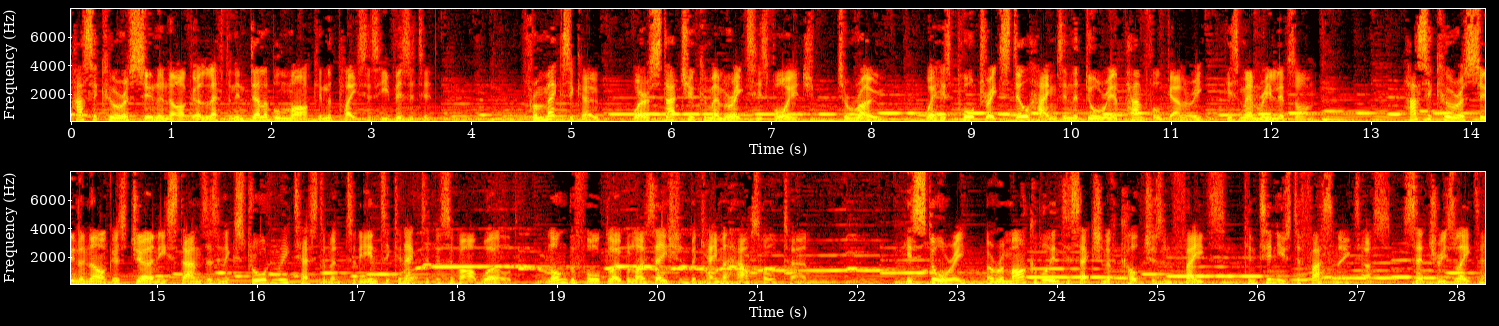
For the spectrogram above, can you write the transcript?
Hasekura Tsunenaga left an indelible mark in the places he visited. From Mexico, where a statue commemorates his voyage, to Rome, where his portrait still hangs in the Doria Pamphilj Gallery, his memory lives on. Hasekura Tsunenaga's journey stands as an extraordinary testament to the interconnectedness of our world, long before globalization became a household term. His story, a remarkable intersection of cultures and faiths, continues to fascinate us, centuries later.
